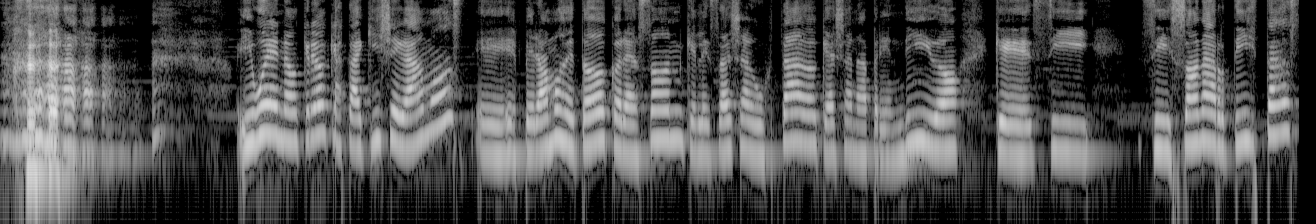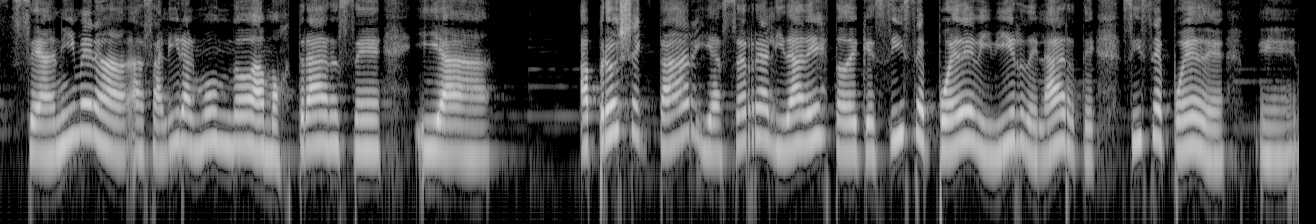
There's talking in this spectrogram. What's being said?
y bueno, creo que hasta aquí llegamos. Eh, esperamos de todo corazón que les haya gustado, que hayan aprendido, que si si son artistas, se animen a, salir al mundo, a mostrarse y a, proyectar y hacer realidad esto de que sí se puede vivir del arte, sí se puede. Eh,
